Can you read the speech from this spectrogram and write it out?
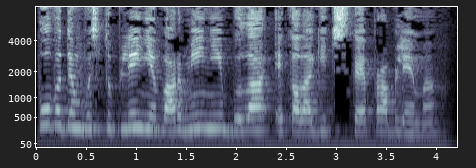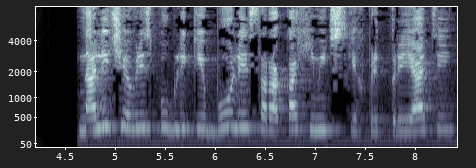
Поводом выступления в Армении была экологическая проблема. Наличие в республике более 40 химических предприятий,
